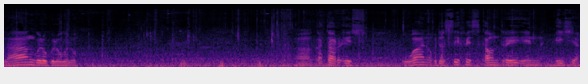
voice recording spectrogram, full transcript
Walang gulo, gulo, gulo. Uh, Qatar is one of the safest country in Asia.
